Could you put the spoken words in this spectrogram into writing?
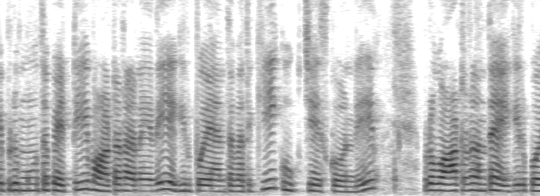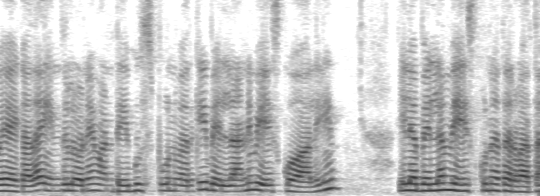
ఇప్పుడు మూత పెట్టి వాటర్ అనేది ఎగిరిపోయేంత వరకు కుక్ చేసుకోండి. ఇప్పుడు వాటర్ అంతా ఎగిరిపోయాయి కదా ఇందులోనే వన్ టేబుల్ స్పూన్ వరకు బెల్లాన్ని వేసుకోవాలి. ఇలా బెల్లం వేసుకున్న తర్వాత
